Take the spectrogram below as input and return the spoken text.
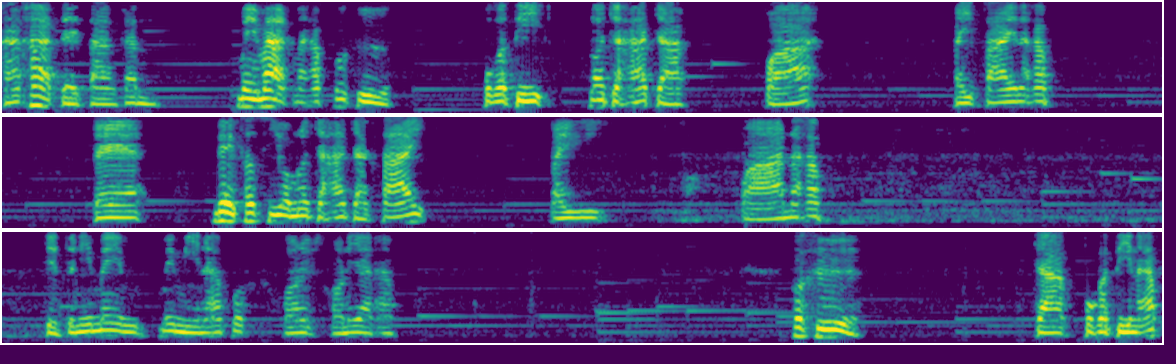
หาค่าแตกต่างกันไม่มากนะครับ ก็คือปกติเราจะหาจากขวาไปซ้ายนะครับ แต่เลขทศนิยมเราจะหาจากซ้ายไปขวานะครับ เจ็ดตัวนี้ไม่ไม่มีนะครับก็ขอขออนุญาตครับ ก็คือ จากปกตินะครับ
